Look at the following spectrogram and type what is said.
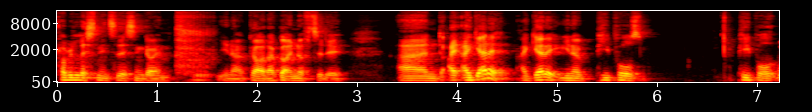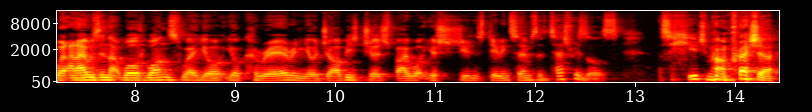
probably listening to this and going, you know, God, I've got enough to do, and I, I get it. I get it. You know, people's people. and I was in that world once where your your career and your job is judged by what your students do in terms of test results. That's a huge amount of pressure,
